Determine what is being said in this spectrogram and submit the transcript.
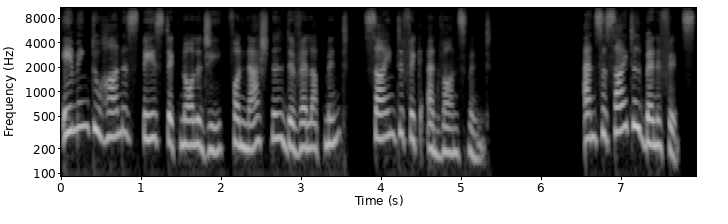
aiming to harness space technology for national development, scientific advancement, and societal benefits.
